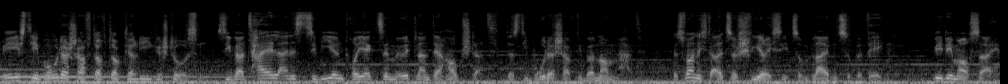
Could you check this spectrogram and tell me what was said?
Wie ist die Bruderschaft auf Dr. Lee gestoßen? Sie war Teil eines zivilen Projekts im Ödland der Hauptstadt, das die Bruderschaft übernommen hat. Es war nicht allzu schwierig, sie zum Bleiben zu bewegen. Wie dem auch sei,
